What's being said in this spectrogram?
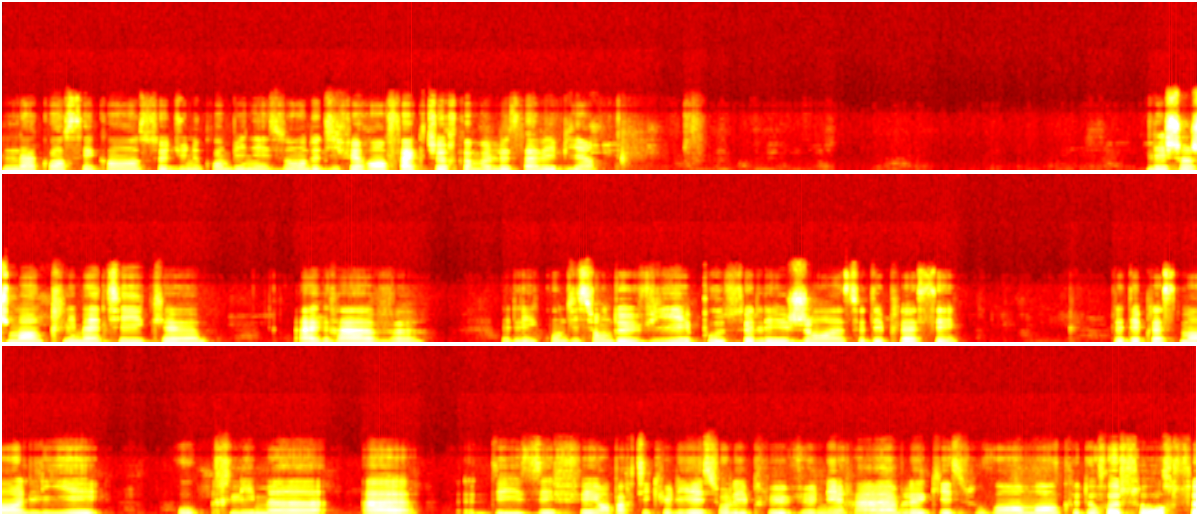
la conséquence d'une combinaison de différents facteurs, comme le savez bien. Les changements climatiques aggravent les conditions de vie et poussent les gens à se déplacer. Le déplacement lié au climat a des effets en particulier sur les plus vulnérables qui souvent manquent de ressources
